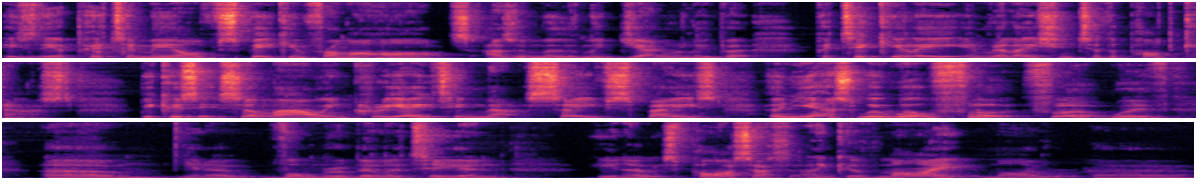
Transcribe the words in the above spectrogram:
is the epitome of speaking from our hearts as a movement generally, but particularly in relation to the podcast, because it's allowing creating that safe space. And yes, we will flirt, flirt with, um, you know, vulnerability, and you know, it's part I think of my my uh,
